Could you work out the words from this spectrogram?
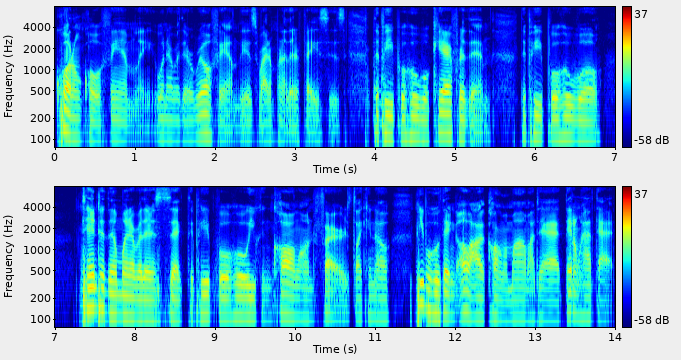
quote unquote family, whenever their real family is right in front of their faces. The Mm. people who will care for them, the people who will tend to them whenever they're sick, the people who you can call on first. Like, you know, people who think, oh, I'll call my mom, my dad. They don't have that.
